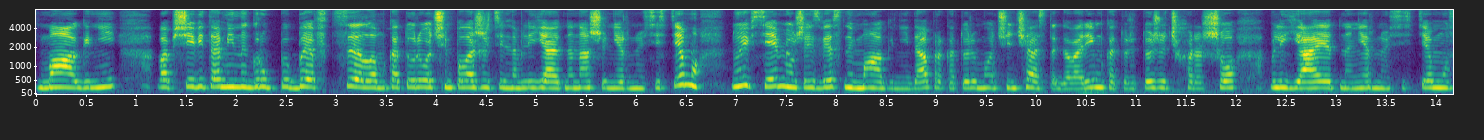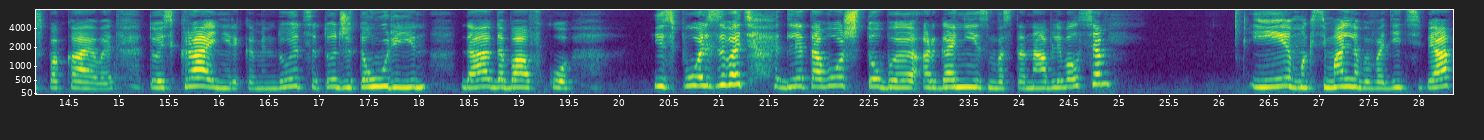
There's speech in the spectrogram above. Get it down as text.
магний, вообще витамины группы В в целом, которые очень положительно влияют на нашу нервную систему. Ну и всеми уже известный магний, да, про который мы очень часто говорим, который тоже очень хорошо влияет на нервную систему, успокаивает. То есть крайне рекомендуется тот же таурин, да, добавку использовать для того, чтобы организм восстанавливался и максимально выводить себя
